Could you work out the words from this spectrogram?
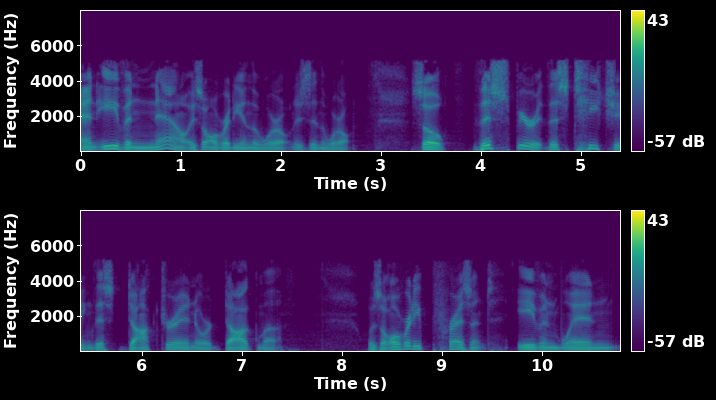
and even now is already in the world, is in the world. So this spirit, this teaching, this doctrine or dogma was already present even when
